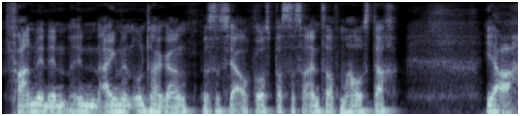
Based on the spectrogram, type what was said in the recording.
fahren wir in den, in den eigenen Untergang. Das ist ja auch Ghostbusters 1 auf dem Hausdach. Ja.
